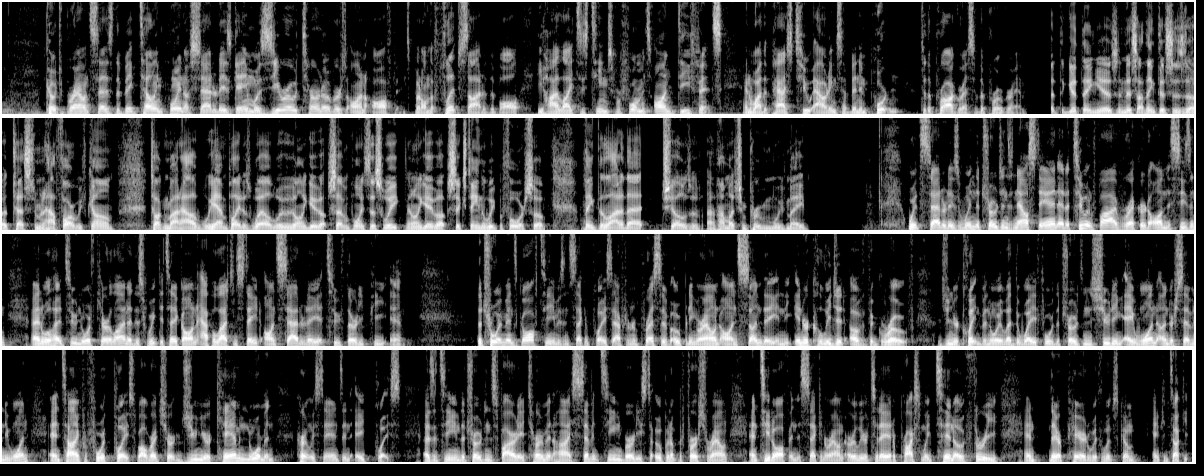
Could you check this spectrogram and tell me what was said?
Coach Brown says the big telling point of Saturday's game was zero turnovers on offense. But on the flip side of the ball, he highlights his team's performance on defense and why the past two outings have been important to the progress of the program. But the good thing is, and this I think this is a testament of how far we've come, talking about how we haven't played as well. We only gave up seven points this week and only gave up 16 the week before. So I think a lot of that shows of, of how much improvement we've made. With Saturday's win, the Trojans now stand at a 2-5 record on the season and will head to North Carolina this week to take on Appalachian State on Saturday at 2.30 p.m. The Troy men's golf team is in second place after an impressive opening round on Sunday in the Intercollegiate of the Grove. Junior Clayton Vanoy led the way for the Trojans, shooting a 1 under 71 and tying for fourth place, while redshirt junior Cam Norman currently stands in eighth place. As a team, the Trojans fired a tournament high 17 birdies to open up the first round and teed off in the second round earlier today at approximately 10.03, and they are paired with Lipscomb and Kentucky.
